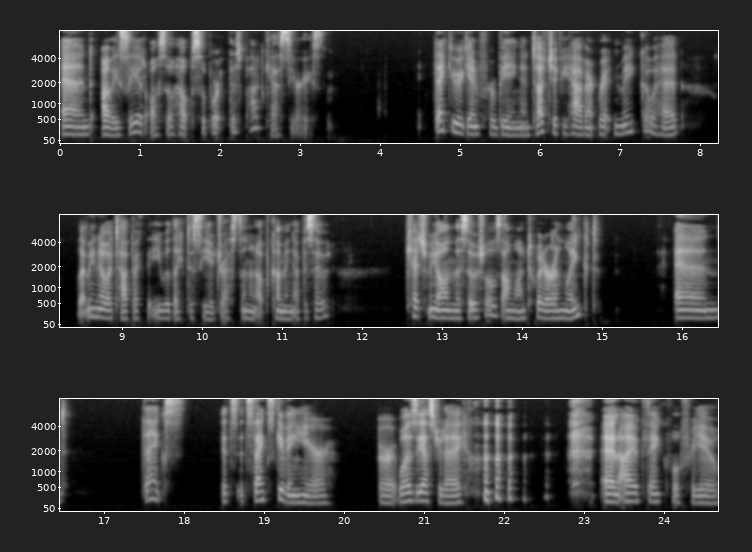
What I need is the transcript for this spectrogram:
And obviously, it also helps support this podcast series. Thank you again for being in touch. If you haven't written me, go ahead let me know a topic that you would like to see addressed in an upcoming episode. Catch me on the socials. I'm on Twitter and linked. And thanks. It's it's Thanksgiving here, or it was yesterday. and I am thankful for you.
